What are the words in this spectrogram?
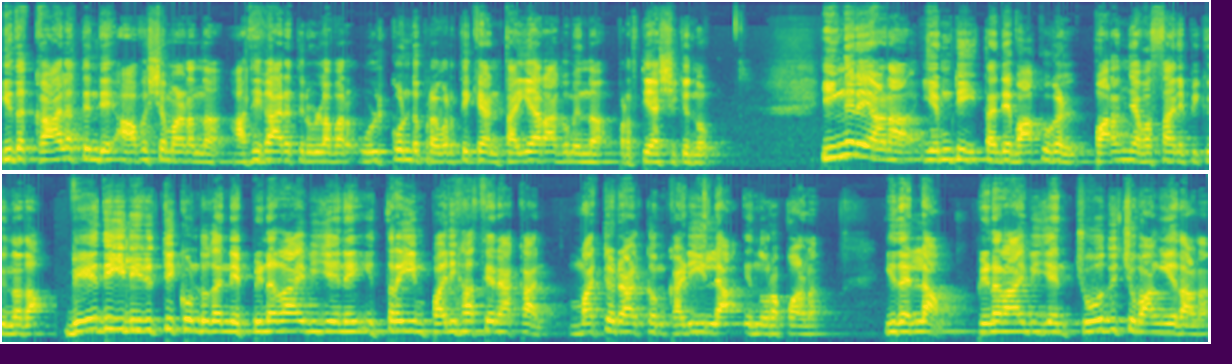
ഇത് കാലത്തിന്റെ ആവശ്യമാണെന്ന് അധികാരത്തിലുള്ളവർ ഉൾക്കൊണ്ട് പ്രവർത്തിക്കാൻ തയ്യാറാകുമെന്ന് പ്രത്യാശിക്കുന്നു. ഇങ്ങനെയാണ് എം ഡി തന്റെ വാക്കുകൾ പറഞ്ഞവസാനിപ്പിക്കുന്നത് വേദിയിലിരുത്തിക്കൊണ്ടു തന്നെ പിണറായി വിജയനെ ഇത്രയും പരിഹാസ്യനാക്കാൻ മറ്റൊരാൾക്കും കഴിയില്ല എന്നുറപ്പാണ്. ഇതെല്ലാം പിണറായി വിജയൻ ചോദിച്ചു വാങ്ങിയതാണ്.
